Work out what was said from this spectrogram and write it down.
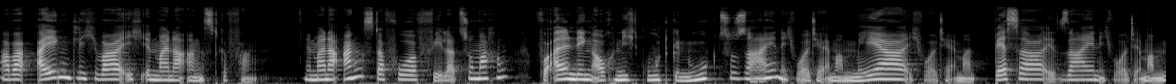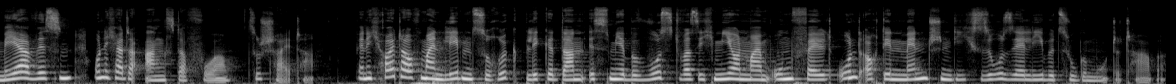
aber eigentlich war ich in meiner Angst gefangen. In meiner Angst davor, Fehler zu machen, vor allen Dingen auch nicht gut genug zu sein. Ich wollte ja immer mehr, ich wollte ja immer besser sein, ich wollte immer mehr wissen und ich hatte Angst davor zu scheitern. Wenn ich heute auf mein Leben zurückblicke, dann ist mir bewusst, was ich mir und meinem Umfeld und auch den Menschen, die ich so sehr liebe, zugemutet habe.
